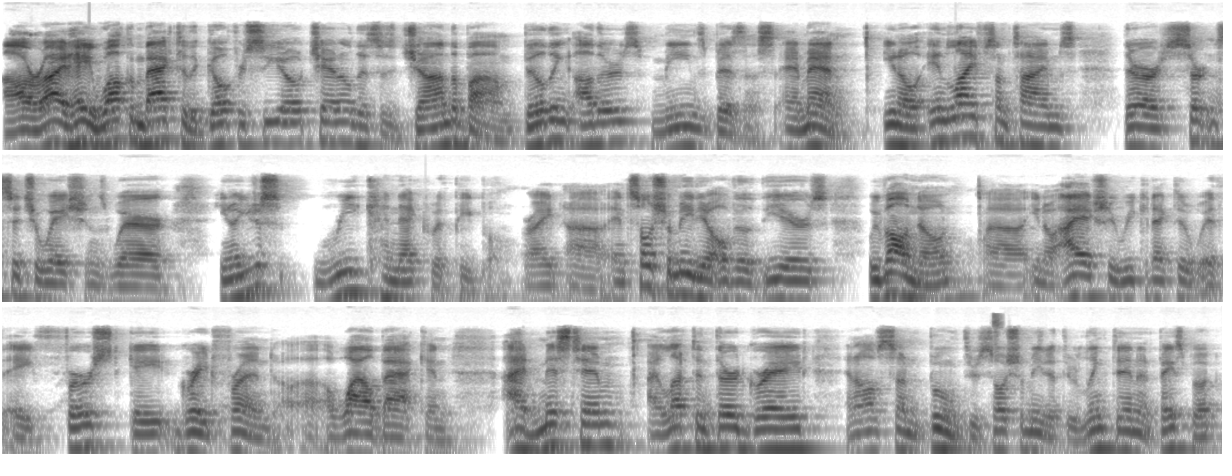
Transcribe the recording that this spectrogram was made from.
All right. Hey, welcome back to the Go for CEO channel. This is John the Bomb. Building others means business. And man, you know, in life sometimes there are certain situations where, you know, you just reconnect with people, right? Uh, and social media over the years, we've all known. Uh, you know, I actually reconnected with a first grade friend a, a while back, and I had missed him. I left in third grade, and all of a sudden, boom, through social media, through LinkedIn and Facebook,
